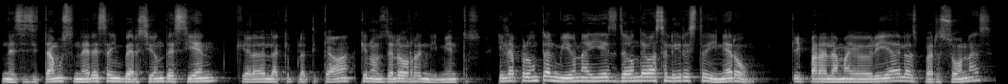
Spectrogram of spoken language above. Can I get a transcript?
Necesitamos tener esa inversión de 100, que era la que platicaba, que nos dé los rendimientos. Y la pregunta del millón ahí es, ¿de dónde va a salir este dinero? Y para la mayoría de las personas,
